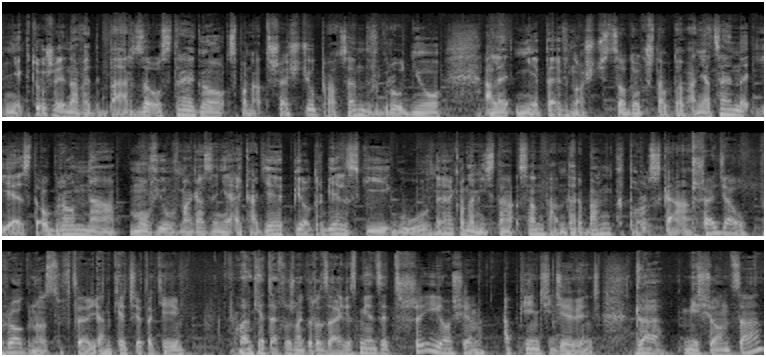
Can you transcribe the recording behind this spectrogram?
niektórzy nawet bardzo ostrego, z ponad 6% w grudniu. Ale niepewność co do kształtowania cen jest ogromna, mówił w magazynie EKG Piotr Bielski, główny ekonomista Santander Bank Polska. Przedział prognoz w tej ankiecie takiej w ankietach różnego rodzaju jest między 3,8 a 5,9 dla miesiąca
